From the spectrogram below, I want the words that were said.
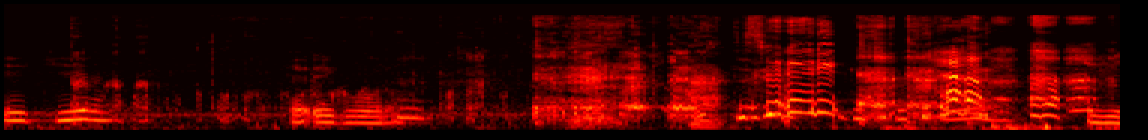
एक ये रहा और एक वो रहा ये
